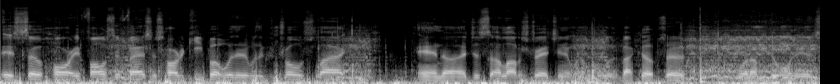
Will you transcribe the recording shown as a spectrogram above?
It's so hard, it falls so fast, it's hard to keep up with it with a controlled slack, and uh, just a lot of stretch in it when I'm pulling it back up. So what I'm doing is,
